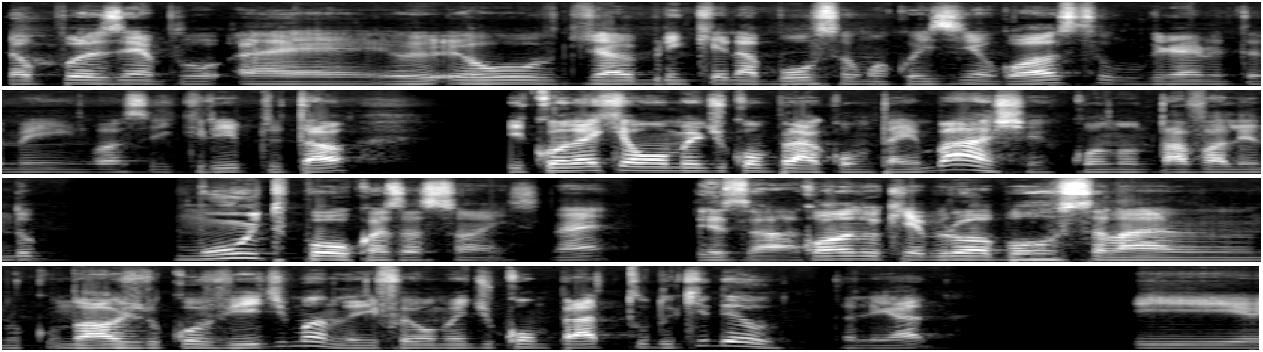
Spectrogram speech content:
Então, por exemplo, é, eu, eu já brinquei na bolsa alguma coisinha, eu gosto, o Guilherme também gosta de cripto e tal. E quando é que é o momento de comprar? Quando tá em baixa, quando não tá valendo muito pouco as ações, né? Exato. Quando quebrou a bolsa lá no, no auge do Covid, mano, ele foi o momento de comprar tudo que deu, tá ligado? E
